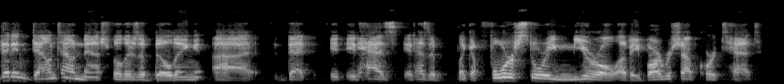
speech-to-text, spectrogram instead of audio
that in downtown Nashville there's a building uh, that it, it, has it has a like a four story mural of a barbershop quartet.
